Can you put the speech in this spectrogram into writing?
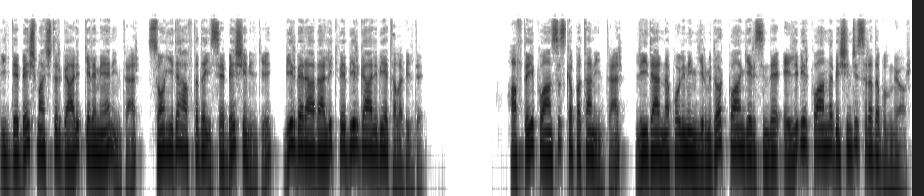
Ligde 5 maçtır galip gelemeyen Inter, son 7 haftada ise 5 yenilgi, 1 beraberlik ve 1 galibiyet alabildi. Haftayı puansız kapatan Inter, lider Napoli'nin 24 puan gerisinde 51 puanla 5. sırada bulunuyor.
